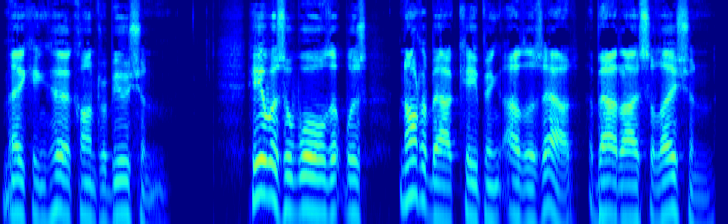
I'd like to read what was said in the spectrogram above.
making her contribution. Here was a wall that was not about keeping others out, about isolation,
